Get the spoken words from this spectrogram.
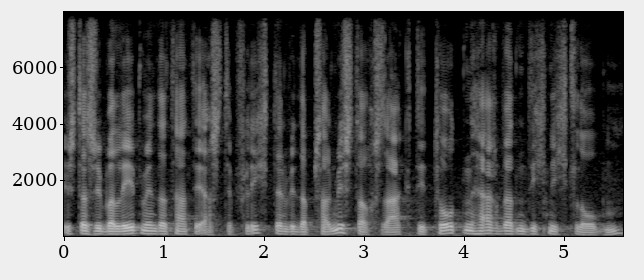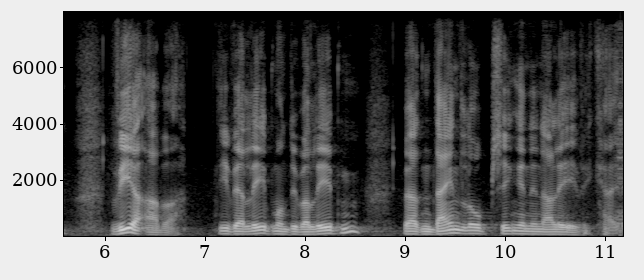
ist das Überleben in der Tat die erste Pflicht, denn wie der Psalmist auch sagt, die Toten, Herr, werden dich nicht loben. Wir aber, die wir leben und überleben, werden dein Lob singen in alle Ewigkeit.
